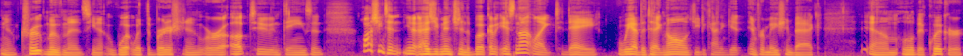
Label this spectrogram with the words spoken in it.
you know troop movements, you know what what the British you know are up to and things, and Washington, you know, as you mentioned in the book, I mean, it's not like today we have the technology to kind of get information back um, a little bit quicker.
